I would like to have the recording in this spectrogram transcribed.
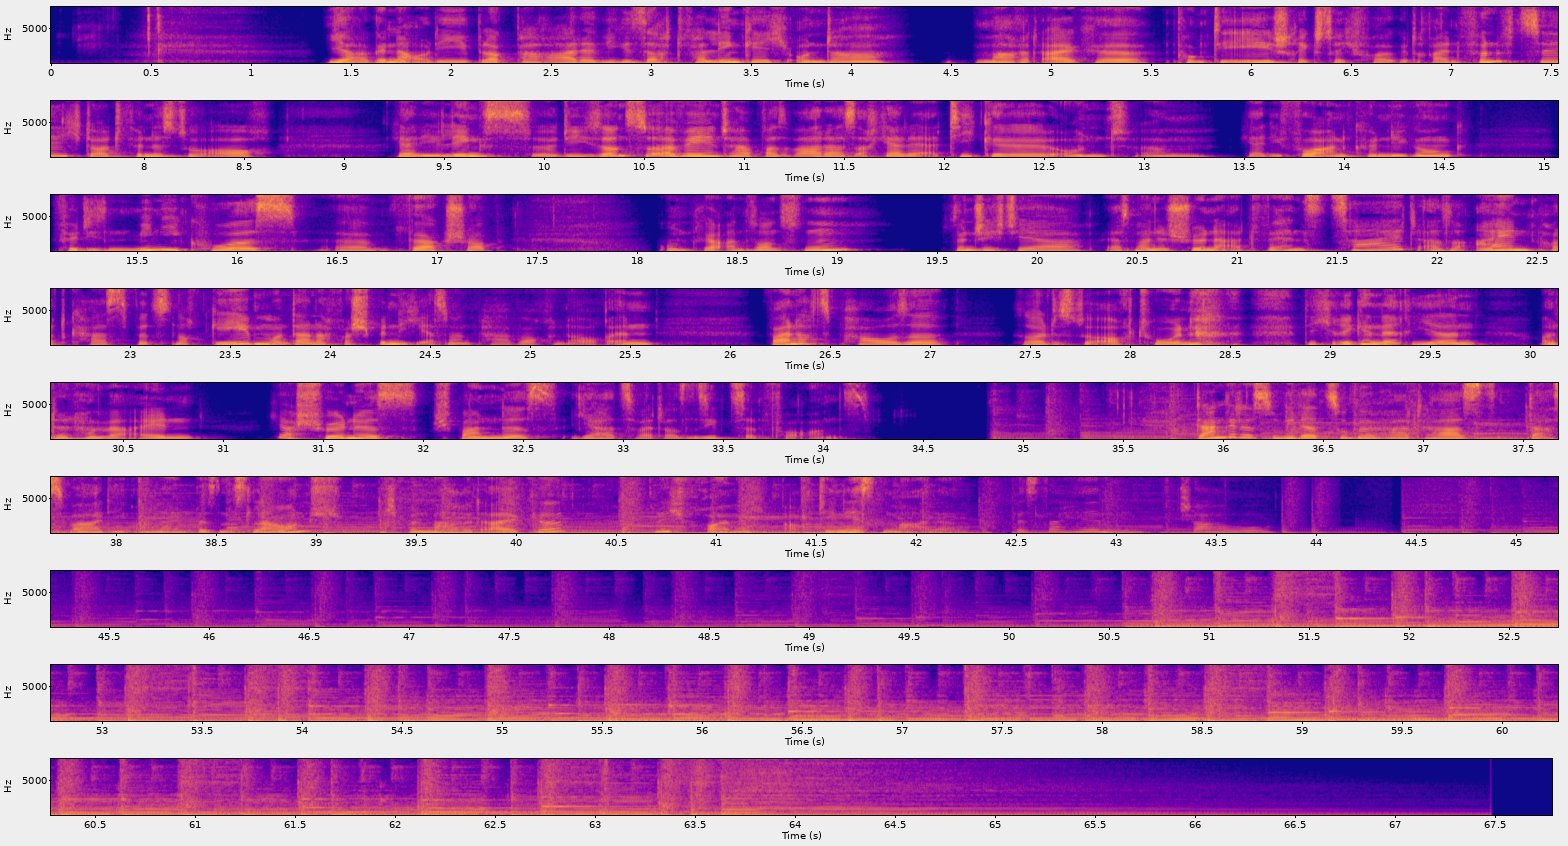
Ja, genau. Die Blogparade, wie gesagt, verlinke ich unter maritalke.de-folge 53. Dort findest du auch ja die Links, äh, die ich sonst so erwähnt habe. Was war das? Ach ja, der Artikel und ähm, ja die Vorankündigung für diesen Minikurs äh, Workshop. Und ja, ansonsten wünsche ich dir erstmal eine schöne Adventszeit. Also einen Podcast wird es noch geben und danach verschwinde ich erstmal ein paar Wochen auch in Weihnachtspause. Solltest du auch tun, dich regenerieren und dann haben wir ein ja, schönes, spannendes Jahr 2017 vor uns. Danke, dass du wieder zugehört hast. Das war die Online Business Lounge. Ich bin Marit Alke und ich freue mich auf die nächsten Male. Bis dahin. Ciao.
